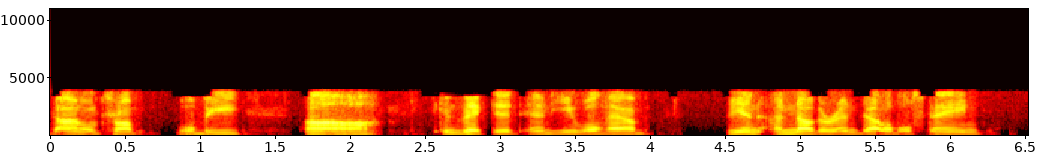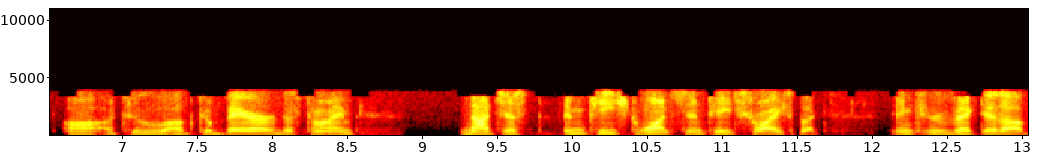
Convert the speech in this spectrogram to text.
Donald Trump will be uh, convicted, and he will have the, another indelible stain uh, to uh, to bear this time. Not just impeached once, impeached twice, but in convicted of.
